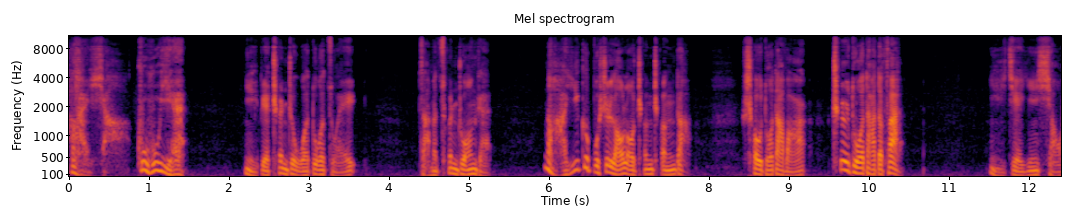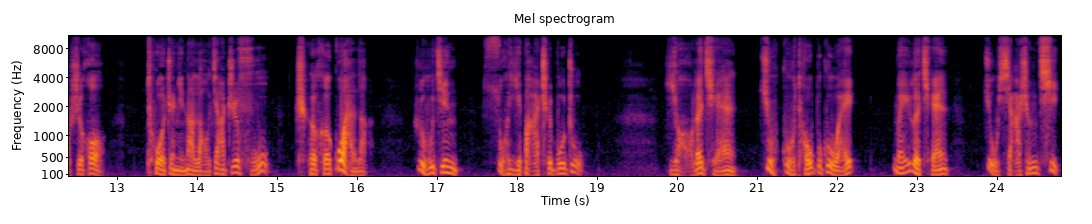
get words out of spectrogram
哎呀，姑爷，你别趁着我多嘴。咱们村庄人，哪一个不是老老成成的，受多大碗，吃多大的饭？”你皆因小时候托着你那老家之福吃喝惯了，如今所以把持不住。有了钱就顾头不顾尾，没了钱就瞎生气，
